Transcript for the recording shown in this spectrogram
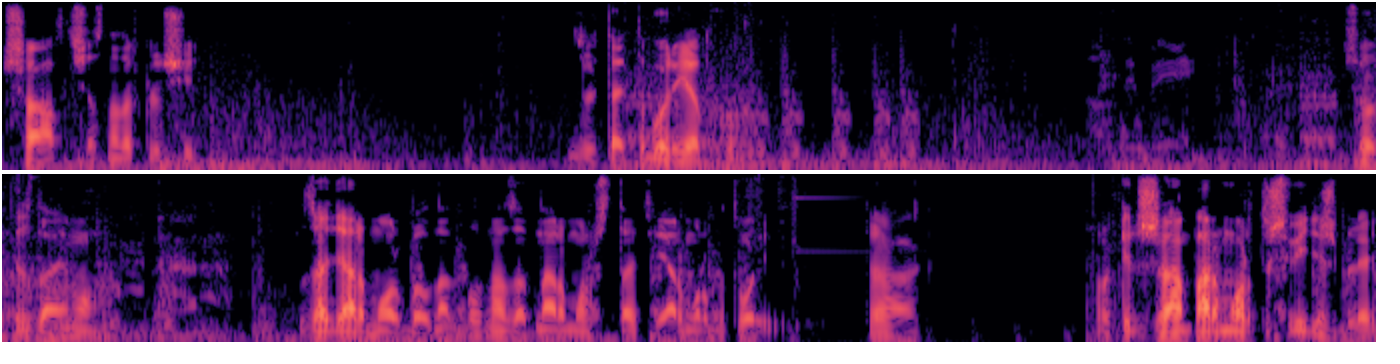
Шафт сейчас надо включить. Залетать табуретку. Все, пизда ему. Сзади армор был, надо было назад на армор встать. И армор бы твой. Так. Рокет джамп, армор, ты ж видишь, блядь.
